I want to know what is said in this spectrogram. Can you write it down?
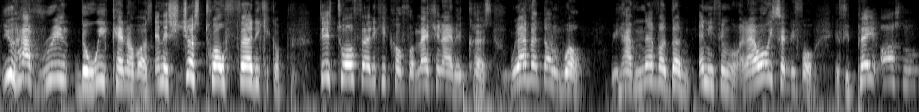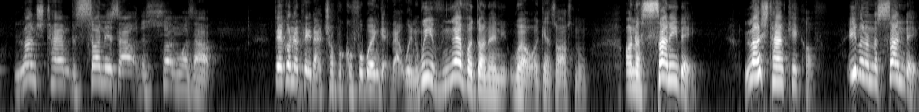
You have ruined the weekend of us, and it's just 12:30 kickoff. This 12:30 kickoff for Manchester United curse. We haven't done well. We have never done anything well. And I always said before, if you play Arsenal lunchtime, the sun is out, the sun was out. They're gonna play that tropical football and get that win. We've never done any well against Arsenal on a sunny day, lunchtime kickoff, even on a Sunday,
